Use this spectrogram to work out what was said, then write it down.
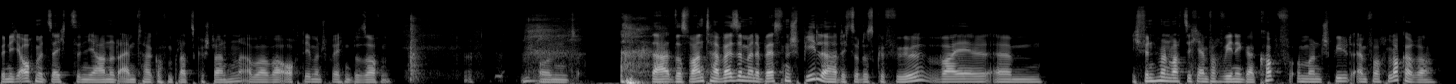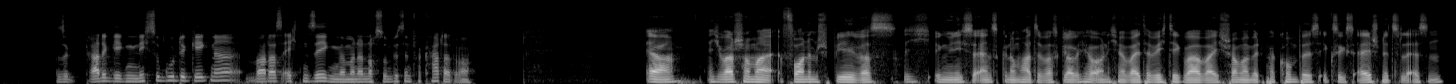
bin ich auch mit 16 Jahren und einem Tag auf dem Platz gestanden, aber war auch dementsprechend besoffen. Und da, das waren teilweise meine besten Spiele, hatte ich so das Gefühl, weil ähm, ich finde, man macht sich einfach weniger Kopf und man spielt einfach lockerer. Also gerade gegen nicht so gute Gegner war das echt ein Segen, wenn man dann noch so ein bisschen verkatert war. Ja, ich war schon mal vor einem Spiel, was ich irgendwie nicht so ernst genommen hatte, was glaube ich auch nicht mehr weiter wichtig war, war ich schon mal mit ein paar Kumpels XXL-Schnitzel essen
